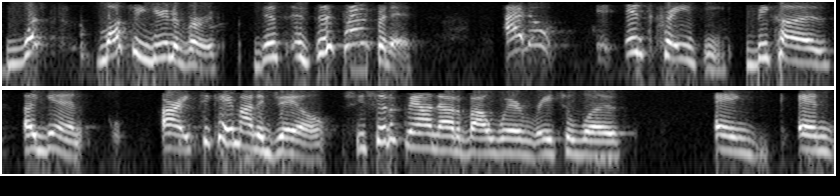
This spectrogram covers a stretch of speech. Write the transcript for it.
what multi universe this is this happening? I don't it's crazy because again, all right, she came out of jail. She should have found out about where Rachel was, and and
